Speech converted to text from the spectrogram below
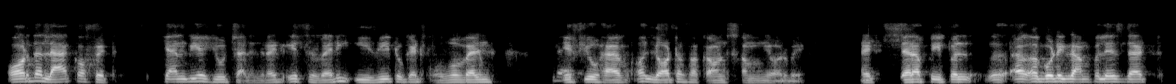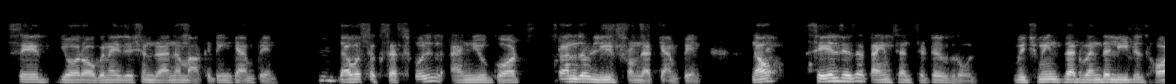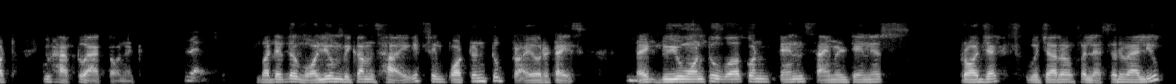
or the lack of it can be a huge challenge, right? It's very easy to get overwhelmed Right. if you have a lot of accounts coming your way, right? There are people, a, a good example is that, say, your organization ran a marketing campaign Hmm. that was successful and you got tons of leads from that campaign. Now, Right. sales is a time sensitive role, which means that when the lead is hot, you have to act on it. Right. But if the volume becomes high, it's important to prioritize, Mhm. right? Do you want to work on 10 simultaneous projects which are of a lesser value?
